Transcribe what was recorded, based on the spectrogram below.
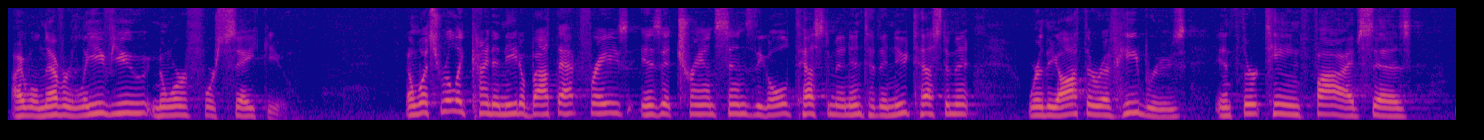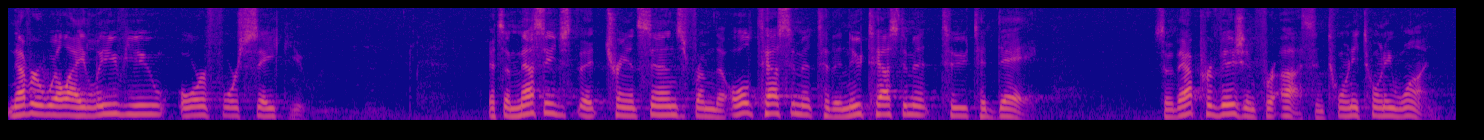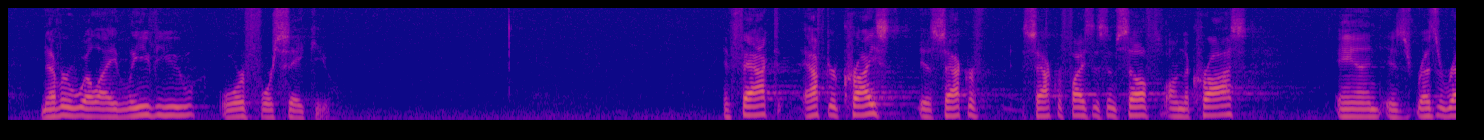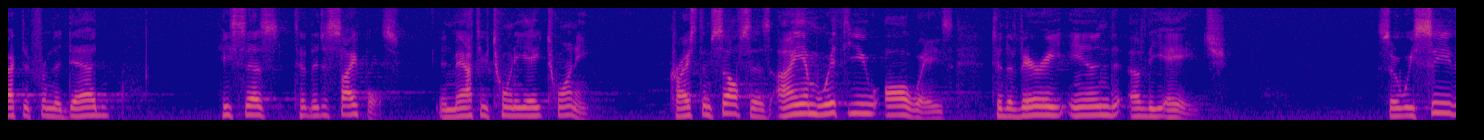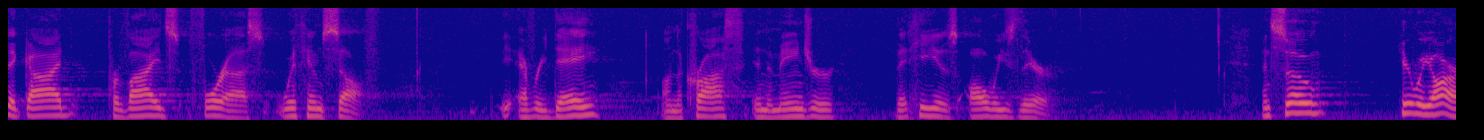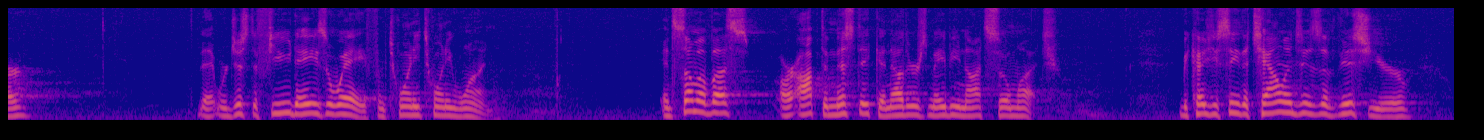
I will never leave you nor forsake you. And what's really kind of neat about that phrase is it transcends the Old Testament into the New Testament, where the author of Hebrews in 13:5 says, "Never will I leave you or forsake you." It's a message that transcends from the Old Testament to the New Testament to today. So that provision for us in 2021, never will I leave you or forsake you. In fact, after Christ is sacri- sacrifices himself on the cross and is resurrected from the dead, he says to the disciples in Matthew 28 20, Christ himself says, I am with you always to the very end of the age. So we see that God provides for us with himself every day on the cross, in the manger, that He is always there. And so here we are, that we're just a few days away from 2021. And some of us are optimistic, and others maybe not so much. Because you see, the challenges of this year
